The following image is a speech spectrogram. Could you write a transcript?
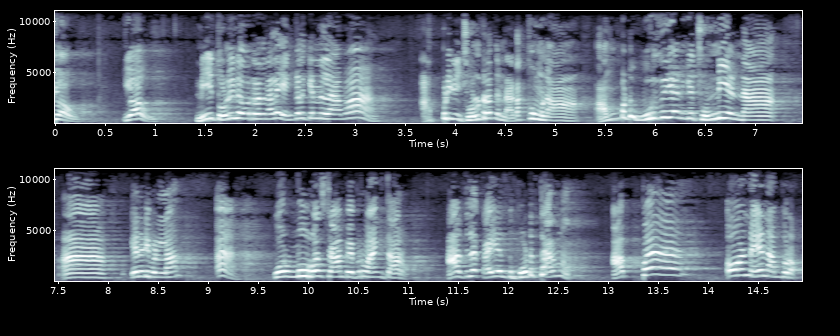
யோ யோ நீ தொழில வர்றதுனால எங்களுக்கு என்ன லாபம் அப்படி நீ சொல்றது நடக்கும்னா அம்பட்டு உறுதியா நீங்க சொன்னீங்கன்னா ஆ, என்னடி பண்ணலாம் ஆ, ஒரு நூறு ரூபாய் ஸ்டாம்ப் பேப்பர் வாங்கி தரோம் அதுல கையெழுத்து போட்டு தரணும் அப்ப உடனே நம்புறோம்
